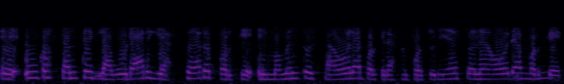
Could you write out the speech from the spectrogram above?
Eh, un constante laburar y hacer porque el momento es ahora, porque las oportunidades son ahora, porque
